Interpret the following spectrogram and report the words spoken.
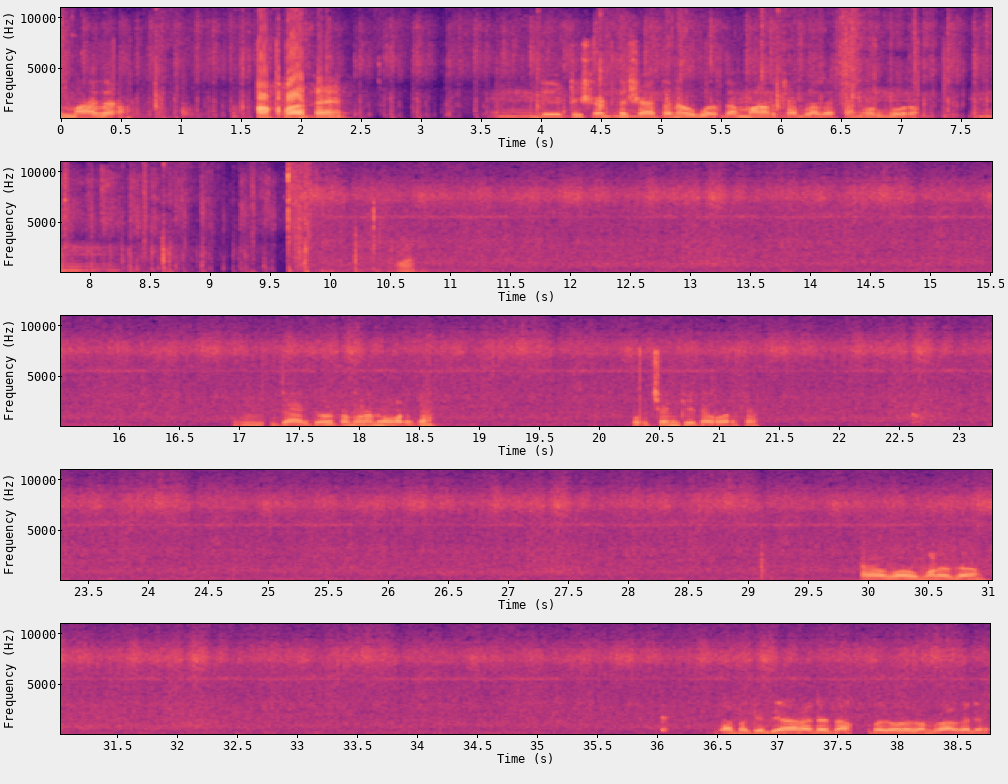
ماذا اخواته د ټي شرټ ته شاته نه وګوره د مار چمړه ده څنګه وګوره جارجو ته مړه مه ورځه کوچنکې ته ورشه واو مړه ځه دا پکې بیا رالی دا خو بله ورځ هم راغلی و.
